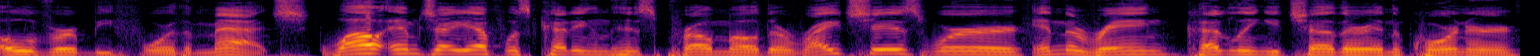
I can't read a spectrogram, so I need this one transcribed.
over before the match. While MJF was cutting his promo, the Righteous were in the ring cuddling each other in the corner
